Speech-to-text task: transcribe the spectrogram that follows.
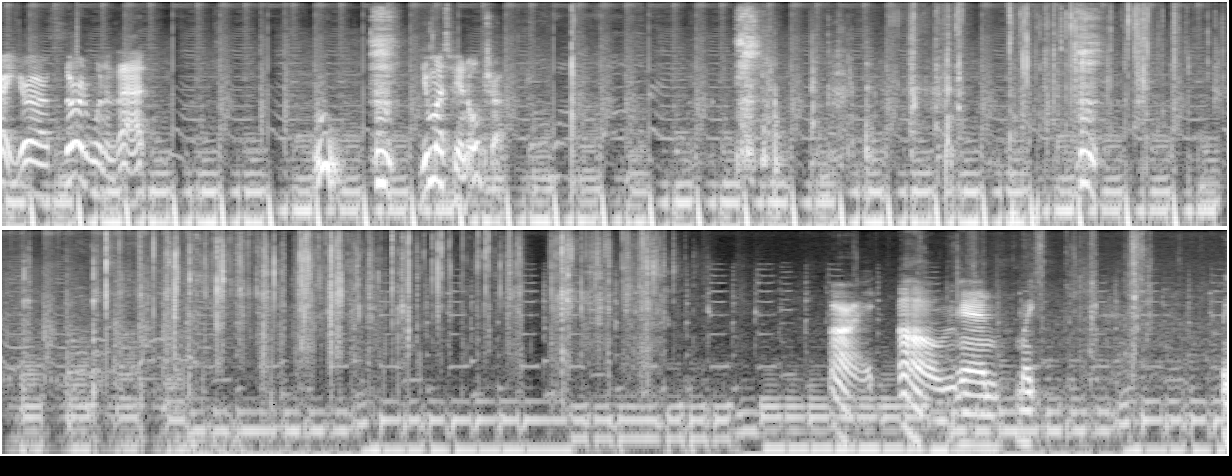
Alright, you're our third one of that. Ooh, you must be an ultra. Alright. Oh man, my my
